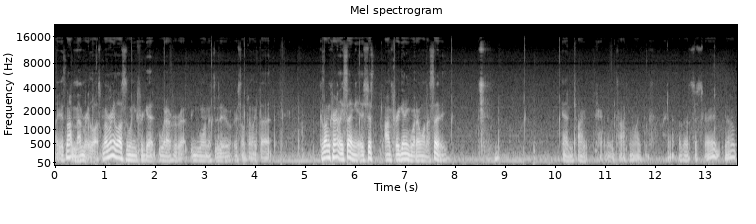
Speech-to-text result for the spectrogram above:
Like, it's not memory loss. Memory loss is when you forget whatever you wanted to do or something like that. Because I'm currently saying it. It's just I'm forgetting what I want to say. and I'm apparently talking like this. That's just great. Nope.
